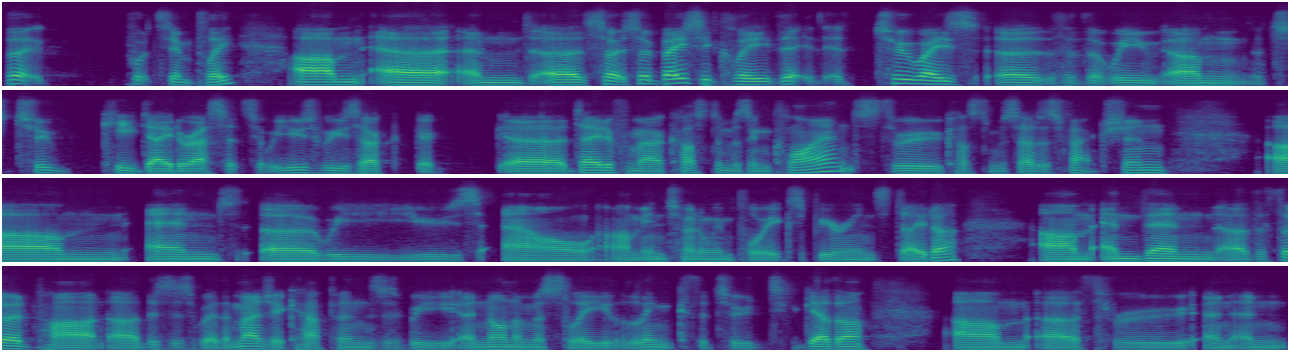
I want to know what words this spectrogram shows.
but put simply, um, uh, and uh, so, so basically, the, the two ways uh, that we, um, two key data assets that we use. We use our uh, data from our customers and clients through customer satisfaction, um, and uh, we use our um, internal employee experience data. Um, and then uh, the third part, uh, this is where the magic happens, is we anonymously link the two together um, uh, through and, and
